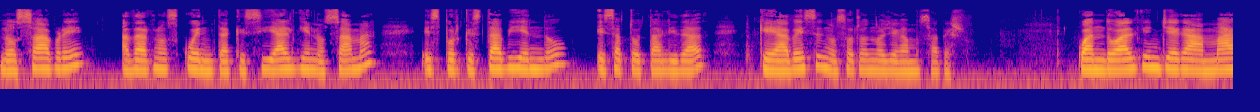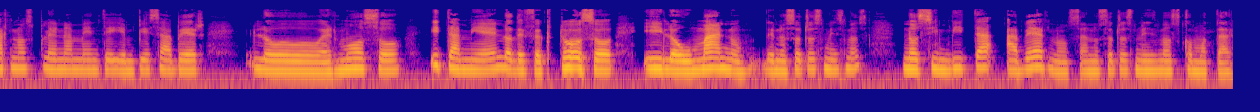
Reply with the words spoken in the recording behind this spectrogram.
nos abre a darnos cuenta que si alguien nos ama es porque está viendo esa totalidad que a veces nosotros no llegamos a ver. Cuando alguien llega a amarnos plenamente y empieza a ver lo hermoso y también lo defectuoso y lo humano de nosotros mismos, nos invita a vernos a nosotros mismos como tal.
